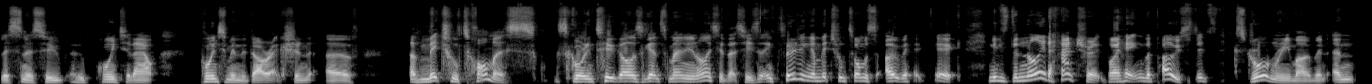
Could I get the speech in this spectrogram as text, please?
listeners, who who pointed out, pointed him in the direction of of Mitchell Thomas scoring two goals against Man United that season, including a Mitchell Thomas overhead kick. And he was denied a hat trick by hitting the post. It's an extraordinary moment. And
